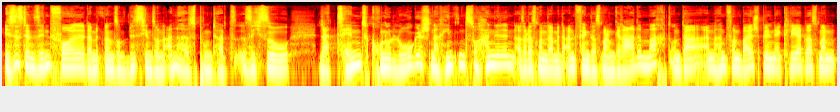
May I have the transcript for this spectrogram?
Ist es denn sinnvoll, damit man so ein bisschen so einen Anhaltspunkt hat, sich so latent chronologisch nach hinten zu hangeln? Also, dass man damit anfängt, was man gerade macht und da anhand von Beispielen erklärt, was man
